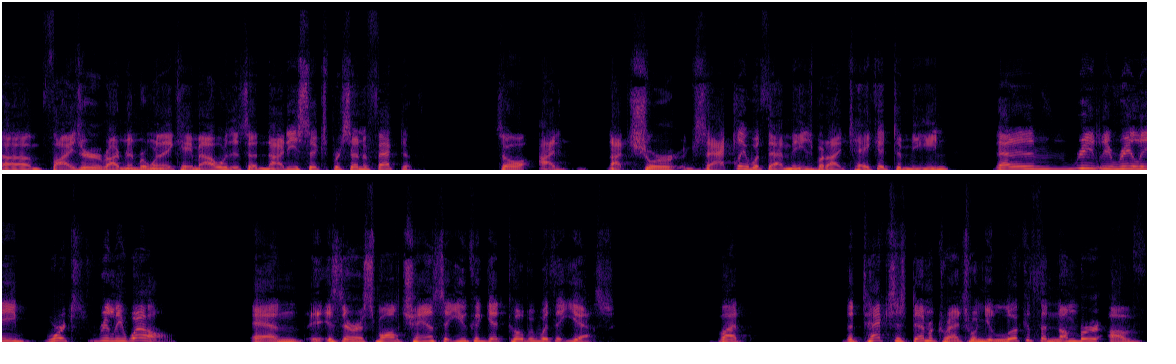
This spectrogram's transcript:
Um, Pfizer, I remember when they came out with it, said 96% effective. So I'm not sure exactly what that means, but I take it to mean that it really, really works really well. And is there a small chance that you could get COVID with it? Yes. But the Texas Democrats, when you look at the number of,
